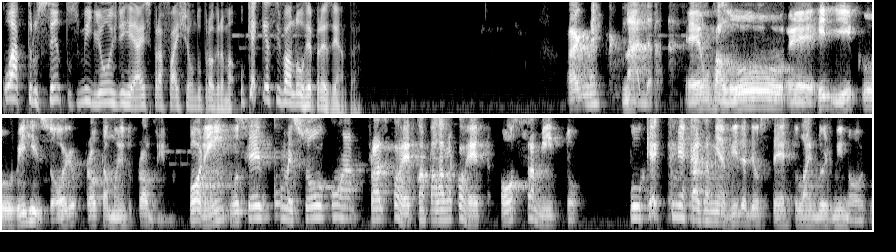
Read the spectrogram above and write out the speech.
400 milhões de reais para a faixa 1 do programa. O que é que esse valor representa? Wagner, nada. É um valor é, ridículo, irrisório para o tamanho do problema. Porém, você começou com a frase correta, com a palavra correta: orçamento. Por que, que Minha Casa Minha Vida deu certo lá em 2009?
